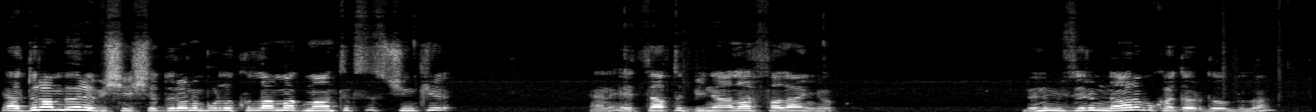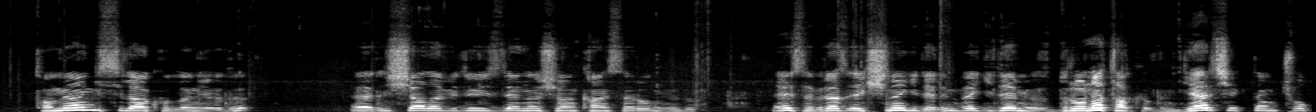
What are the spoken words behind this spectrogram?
Ya drone böyle bir şey işte. Drone'u burada kullanmak mantıksız çünkü yani etrafta binalar falan yok. Benim üzerim ne ara bu kadar doldu lan? Tommy hangi silah kullanıyordu? Evet inşallah videoyu izleyenler şu an kanser olmuyordu. Neyse biraz action'a gidelim ve gidemiyoruz. Drone'a takıldım. Gerçekten çok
